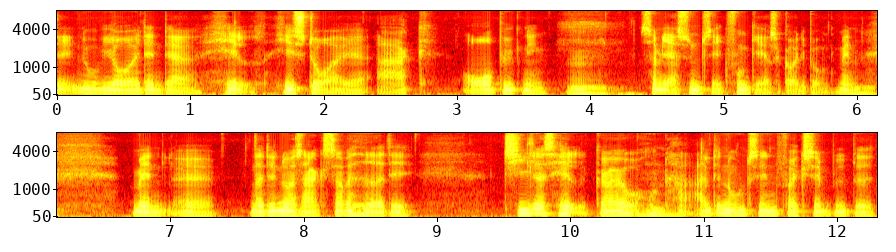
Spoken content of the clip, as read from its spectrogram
det, nu er vi over i den der held, historie, ark, overbygning, mm. som jeg synes ikke fungerer så godt i bogen. Men, mm. men øh, når det nu er sagt, så hvad hedder det? Tilas held gør jo, at hun har aldrig nogensinde for eksempel blevet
